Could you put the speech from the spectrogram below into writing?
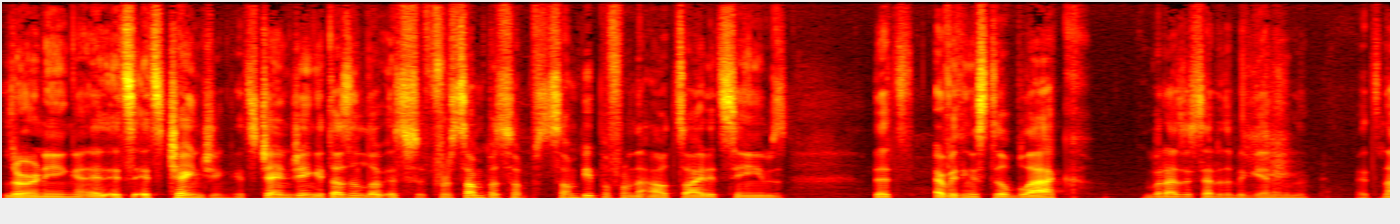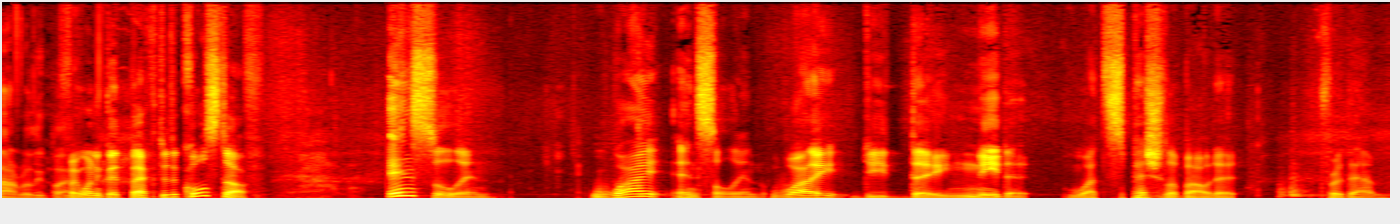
learning. And It's it's changing. It's changing. It doesn't look. It's for some some some people from the outside. It seems that everything is still black, but as I said in the beginning, it's not really black. I want to get back to the cool stuff. Insulin. Why insulin? Why did they need it? What's special about it for them?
